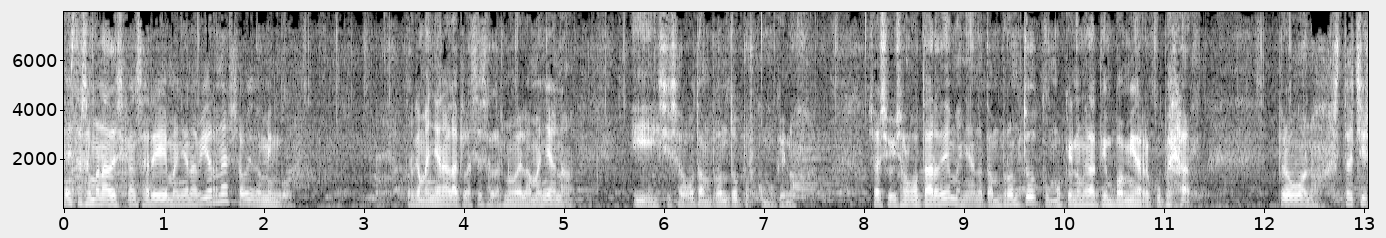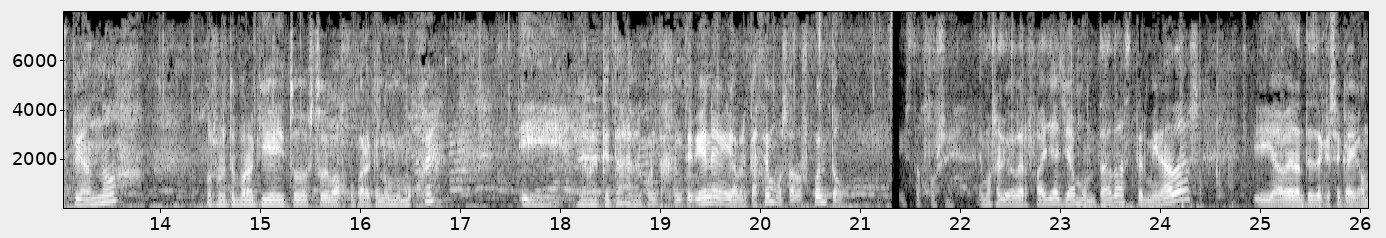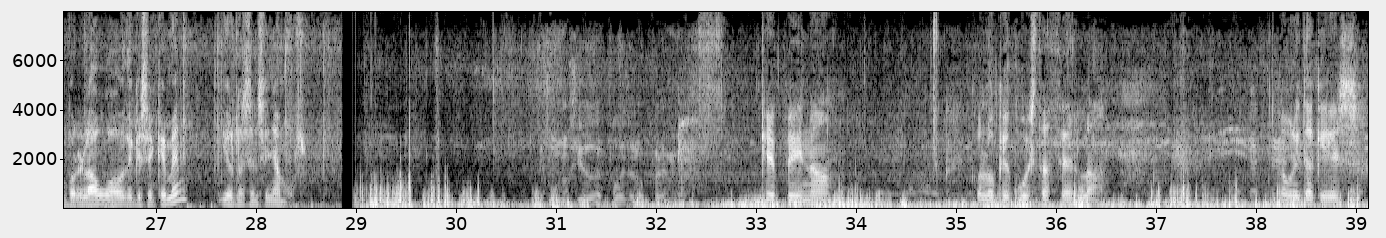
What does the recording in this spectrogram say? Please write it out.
esta semana descansaré mañana viernes, sábado y domingo. Porque mañana la clase es a las 9 de la mañana. Y si salgo tan pronto, pues como que no. O sea, si hoy salgo tarde, mañana tan pronto, como que no me da tiempo a mí a recuperar. Pero bueno, está chispeando. Por suerte por aquí hay todo esto debajo para que no me moje. Y, a ver qué tal, a ver cuánta gente viene y a ver qué hacemos, ahora os cuento. Ahí está José. Hemos salido a ver fallas ya montadas, terminadas y a ver antes de que se caigan por el agua o de que se quemen y os las enseñamos. Eso no ha sido después de los premios. Qué pena con lo que cuesta hacerla. Qué bonita que es.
